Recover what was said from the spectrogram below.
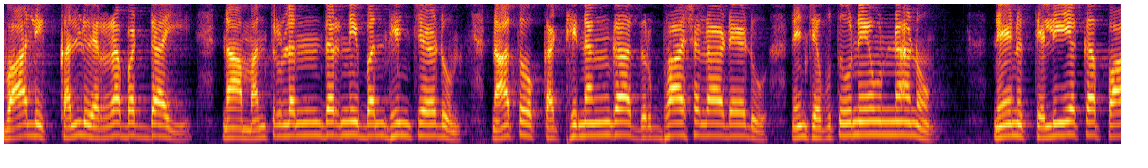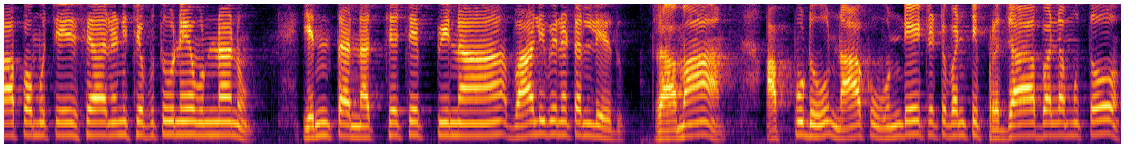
వాలి కళ్ళు ఎర్రబడ్డాయి. నా మంత్రులందరినీ బంధించాడు. నాతో కఠినంగా దుర్భాషలాడాడు. నేను చెబుతూనే ఉన్నాను. నేను తెలియక పాపము చేశానని చెబుతూనే ఉన్నాను. ఎంత నచ్చ చెప్పినా వాలి వినటం లేదు. రామా అప్పుడు నాకు ఉండేటటువంటి ప్రజాబలముతో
